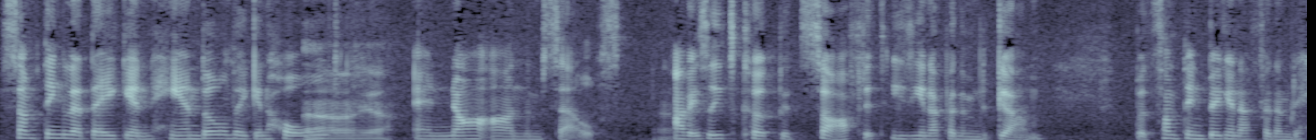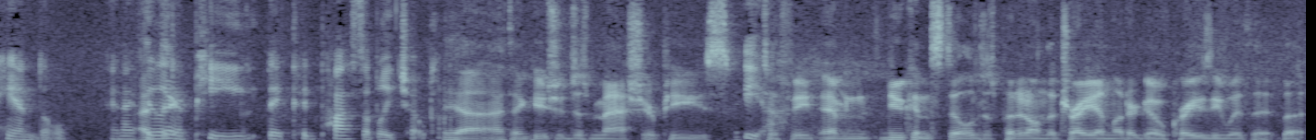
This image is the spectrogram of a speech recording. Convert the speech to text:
something that they can handle, they can hold Uh, yeah. and gnaw on themselves. Yeah. Obviously, it's cooked, it's soft, it's easy enough for them to gum, but something big enough for them to handle. And I I feel like a pea they could possibly choke on. Yeah, I think you should just mash your peas Yeah. to feed. I mean, you can still just put it on the tray and let her go crazy with it, but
